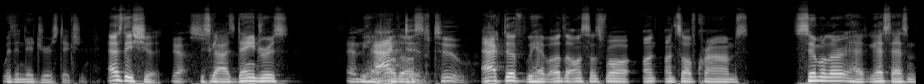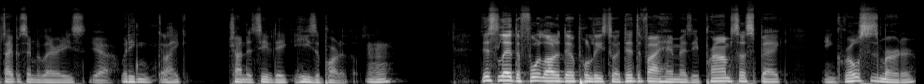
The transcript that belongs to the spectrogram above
within their jurisdiction, as they should. Yes. This guy's dangerous, And We have other- active too. active. We have other unsolved, fraud- un- unsolved crimes, similar. Have, has to have some type of similarities. Yeah. But he can like trying to see if they, he's a part of those. Mm-hmm. This led the Fort Lauderdale police to identify him as a prime suspect in Gross's murder,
